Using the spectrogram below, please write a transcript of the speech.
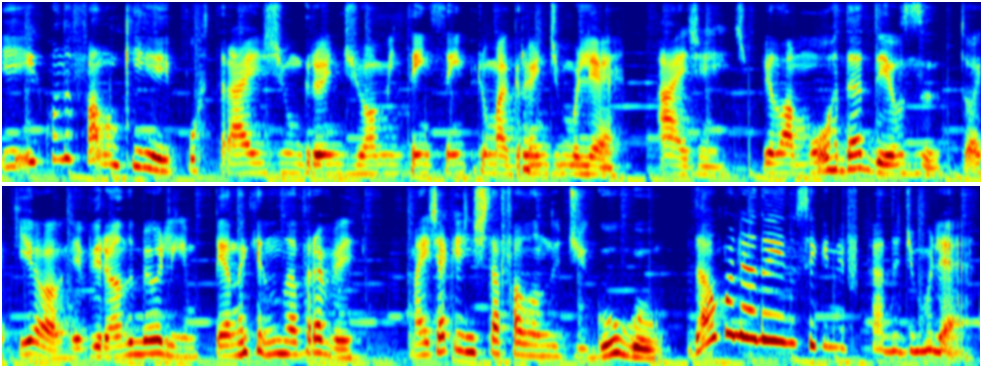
E, e quando falam que por trás de um grande homem tem sempre uma grande mulher? Ai, gente, pelo amor da deusa. Tô aqui, ó, revirando meu olhinho. Pena que não dá pra ver. Mas já que a gente tá falando de Google, dá uma olhada aí no significado de mulher.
